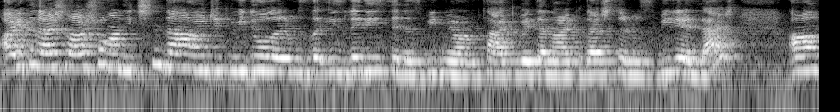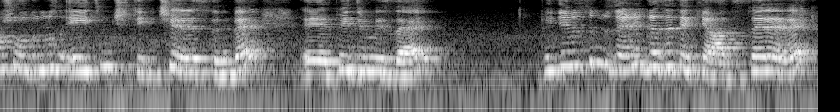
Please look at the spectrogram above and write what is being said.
Arkadaşlar şu an için daha önceki videolarımızda izlediyseniz bilmiyorum takip eden arkadaşlarımız bilirler. Almış olduğumuz eğitim çiti içerisinde e, pedimize pedimizin üzerine gazete kağıdı sererek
